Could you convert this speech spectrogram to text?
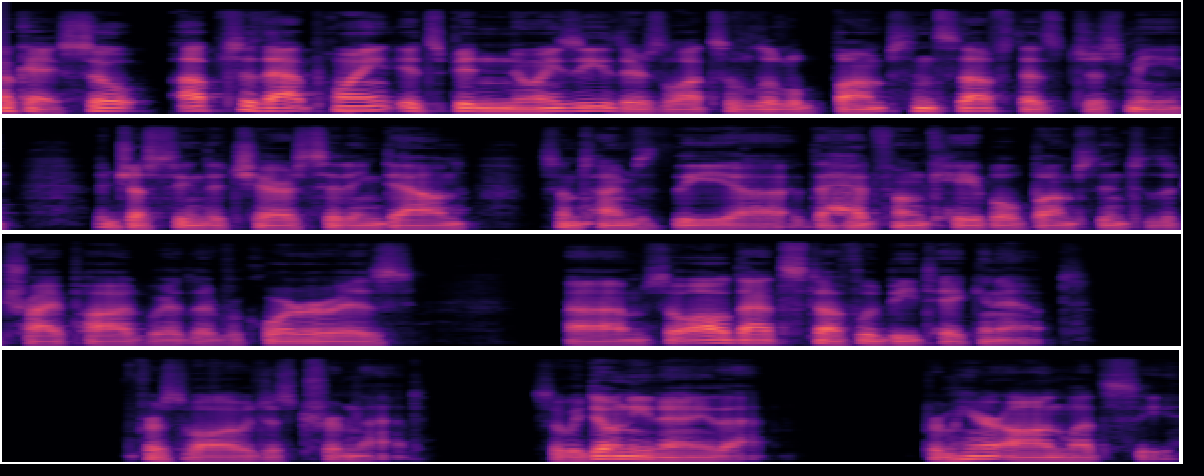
Okay, so up to that point, it's been noisy. There's lots of little bumps and stuff. That's just me adjusting the chair sitting down. Sometimes the uh, the headphone cable bumps into the tripod where the recorder is. Um, so all that stuff would be taken out. First of all, I would just trim that. So we don't need any of that. From here on, let's see.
